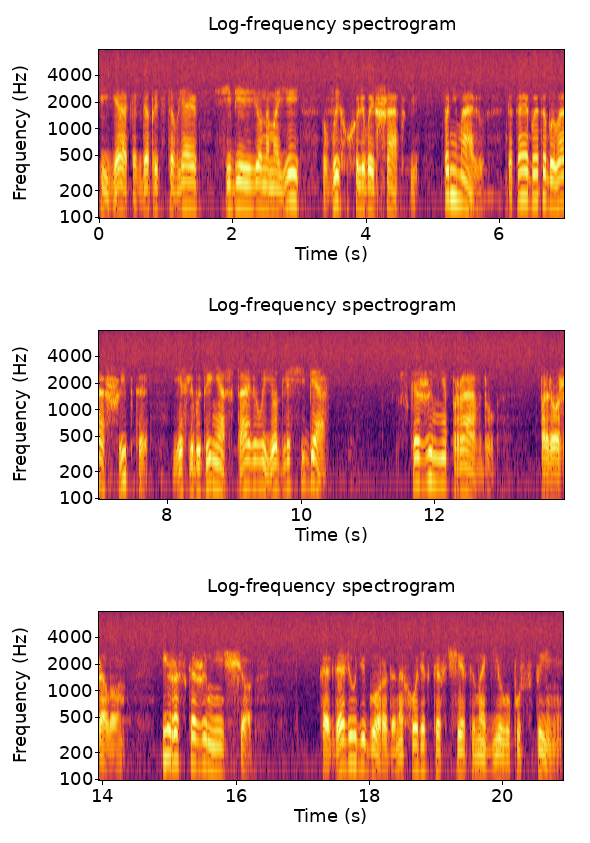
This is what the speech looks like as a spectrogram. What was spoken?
и я, когда представляю себе ее на моей выхухолевой шапке, понимаю, какая бы это была ошибка, если бы ты не оставил ее для себя. «Скажи мне правду», — продолжал он, — «и расскажи мне еще». Когда люди города находят ковчег и могилу пустыни,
